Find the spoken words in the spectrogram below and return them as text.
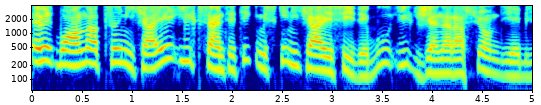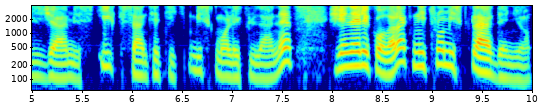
Evet Evet bu anlattığım hikaye ilk sentetik miskin hikayesiydi. Bu ilk jenerasyon diyebileceğimiz ilk sentetik misk moleküllerine jenerik olarak nitromiskler deniyor.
